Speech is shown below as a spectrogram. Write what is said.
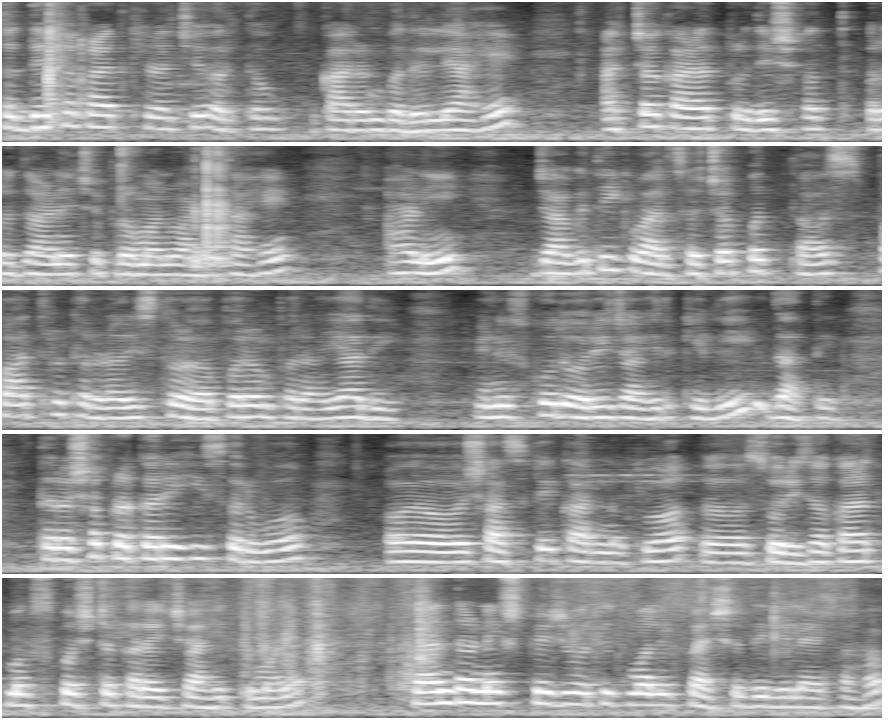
सध्याच्या काळात खेळाचे अर्थ कारण बदलले आहे. आजच्या काळात प्रदेशात जाण्याचे प्रमाण वाढत आहे. आणि जागतिक वारसाच्या पत्तास पात्र ठरणारी स्थळं परंपरा यादी युनेस्कोद्वारे जाहीर केली जाते. तर अशा प्रकारे ही सर्व शास्त्रीय कारणं किंवा सॉरी सकारात्मक स्पष्ट करायचे आहेत तुम्हाला. त्यानंतर नेक्स्ट पेजवरती तुम्हाला एक पॅश दिलेला आहे पहा.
